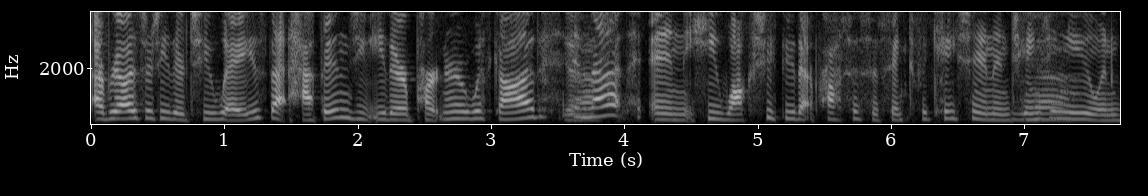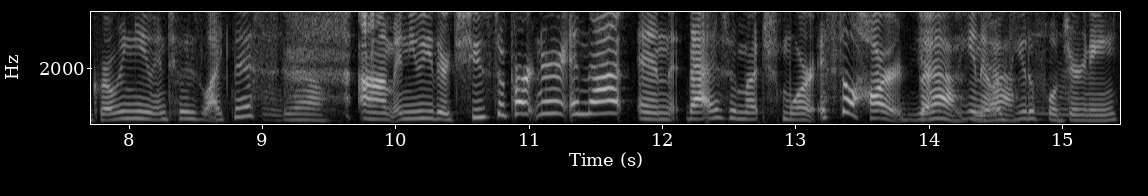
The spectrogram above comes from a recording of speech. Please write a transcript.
I've realized there's either two ways that happens. You either partner with God Yeah. in that, and He walks you through that process of sanctification and changing Yeah. you and growing you into His likeness. Yeah. Um, and you either choose to partner in that, and that is a much more, it's still hard, but you know, a beautiful mm-hmm. journey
